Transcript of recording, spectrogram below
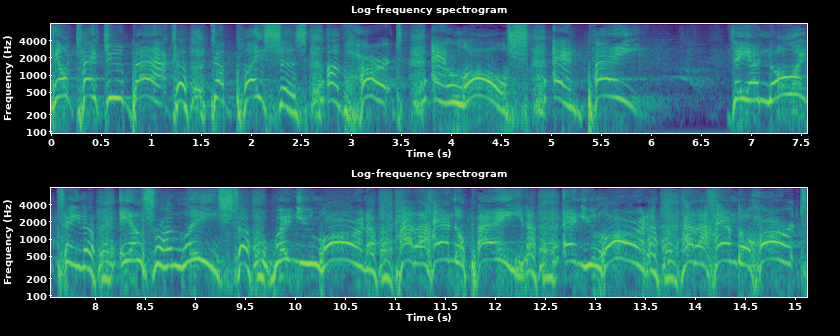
He'll take you back to places of hurt and loss and pain. The anointing is released when you learn how to handle pain and you learn how to handle hurt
